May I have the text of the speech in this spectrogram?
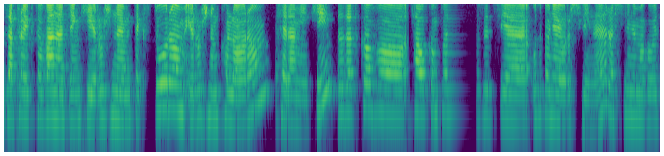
zaprojektowana dzięki różnym teksturom i różnym kolorom ceramiki. Dodatkowo całą kompozycję uzupełniają rośliny. Rośliny mogą być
